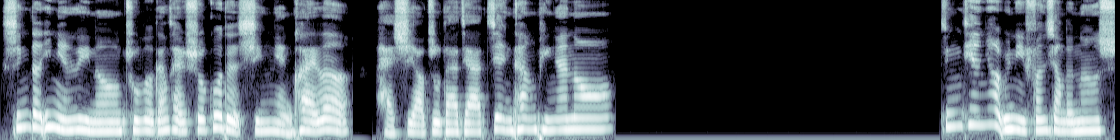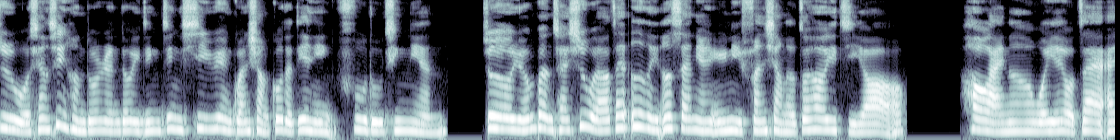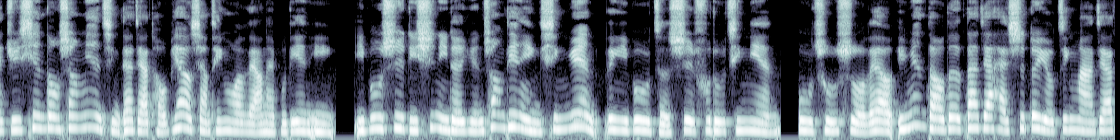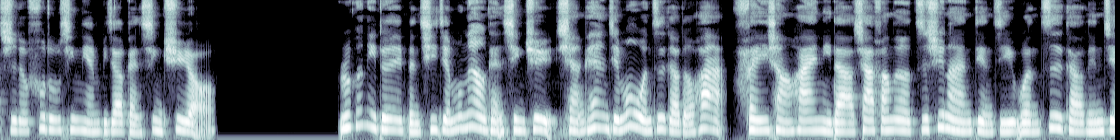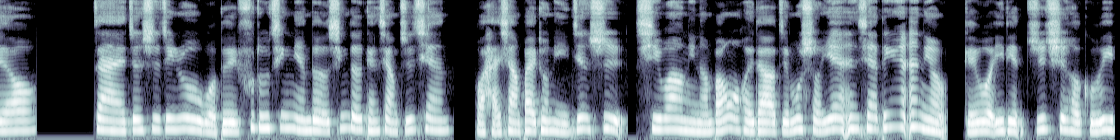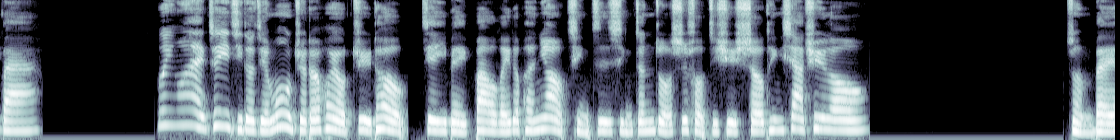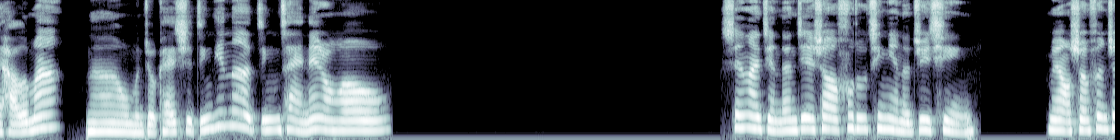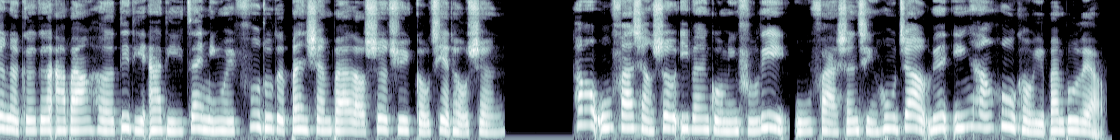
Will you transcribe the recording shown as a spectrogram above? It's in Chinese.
新的一年里呢，除了刚才说过的新年快乐，还是要祝大家健康平安哦。今天要与你分享的呢，是我相信很多人都已经进戏院观赏过的电影《复读青年》。这原本才是我要在二零二三年与你分享的最后一集哦。后来呢，我也有在 IG 限动上面请大家投票，想听我聊哪部电影。一部是迪士尼的原创电影《心愿》，另一部则是《复读青年》。不出所料，一面倒的大家还是对有金马加持的《复读青年》比较感兴趣哦。如果你对本期节目内容感兴趣，想看节目文字稿的话，非常欢迎你到下方的资讯栏点击文字稿连接哦。在正式进入我对《富都青年》的心得感想之前，我还想拜托你一件事，希望你能帮我回到节目首页，按下订阅按钮，给我一点支持和鼓励吧。另外，这一集的节目绝对会有剧透。介意被爆雷的朋友，请自行斟酌是否继续收听下去喽。准备好了吗？那我们就开始今天的精彩内容喽。先来简单介绍《复读青年》的剧情：没有身份证的哥哥阿邦和弟弟阿迪，在名为富都的半山巴老社区苟且偷生。他们无法享受一般国民福利，无法申请护照，连银行户口也办不了。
